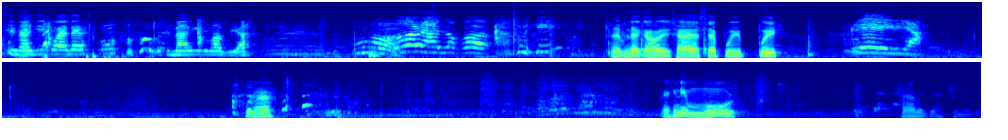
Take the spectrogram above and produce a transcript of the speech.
চিনাকি কৰাই দে চিনাকি কৰা বিয়া এইপিনে গাহৰি খাই আছে পুৰি পুৰি পুৰা এইখিনি মোৰ খাম এতিয়া ধুনীয়াকৈ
